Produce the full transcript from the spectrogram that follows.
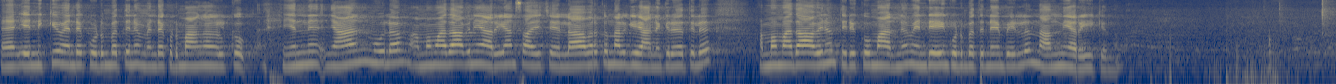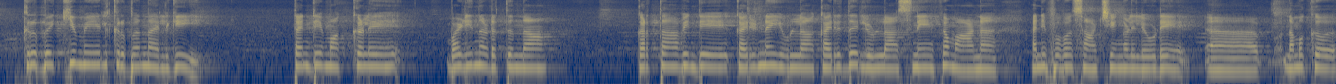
എനിക്കും എന്റെ കുടുംബത്തിനും എന്റെ കുടുംബാംഗങ്ങൾക്കും എന്നെ ഞാൻ മൂലം അമ്മ മാതാവിനെ അറിയാൻ സാധിച്ച എല്ലാവർക്കും നൽകിയ അനുഗ്രഹത്തിൽ അമ്മ മാതാവിനും തിരുക്കുമാരനും എന്റെയും കുടുംബത്തിന്റെയും പേരിൽ നന്ദി അറിയിക്കുന്നു. കൃപയ്ക്കുമേൽ കൃപ നൽകി തന്റെ മക്കളെ വഴി നടത്തുന്ന കർത്താവിന്റെ കരുണയുള്ള കരുതലുള്ള സ്നേഹമാണ് അനുഭവ സാക്ഷ്യങ്ങളിലൂടെ നമുക്ക്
